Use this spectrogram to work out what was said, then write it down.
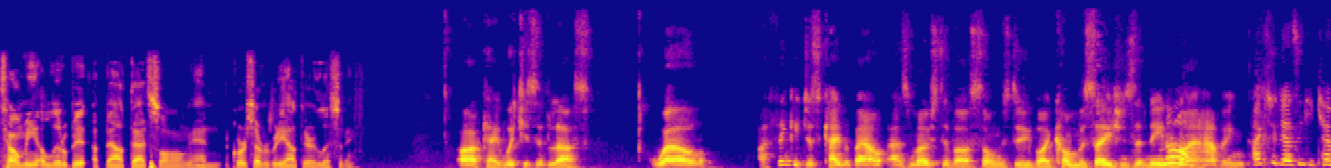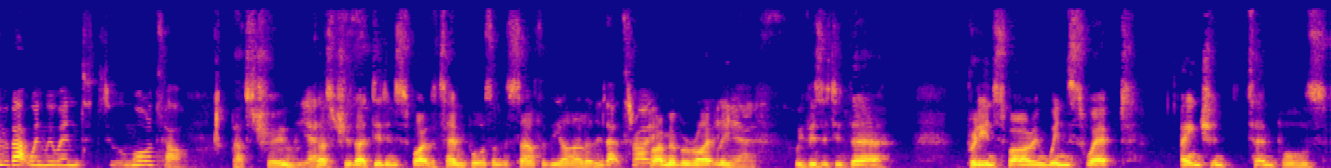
Tell me a little bit about that song and, of course, everybody out there listening. Okay, Witches of Lust. Well, I think it just came about, as most of our songs do, by conversations that Nina and I are having. Actually, I think it came about when we went to Malta. That's true. Yes. That's true. That did inspire the temples on the south of the island. That's If right. I remember rightly. Yes. We visited there. Pretty inspiring, windswept, ancient temples.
